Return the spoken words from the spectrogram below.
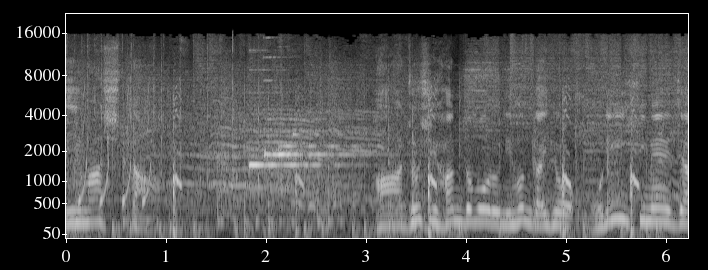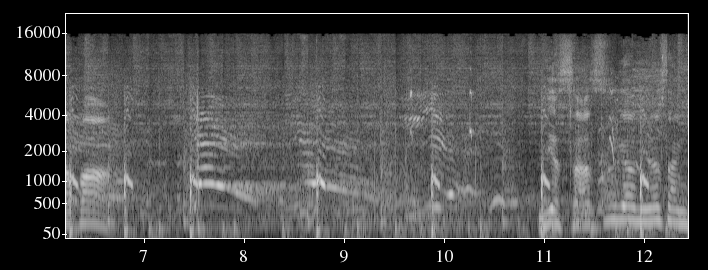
いました。あ女子ハンドボール日本代表織姫ジャパン。いやさすが皆さん元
